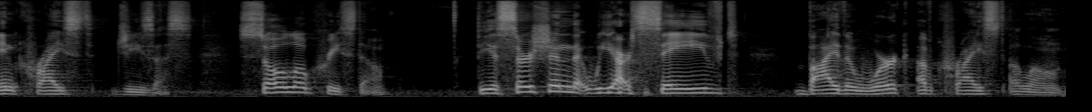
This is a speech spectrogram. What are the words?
in Christ Jesus. Solo Christo. The assertion that we are saved by the work of Christ alone.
